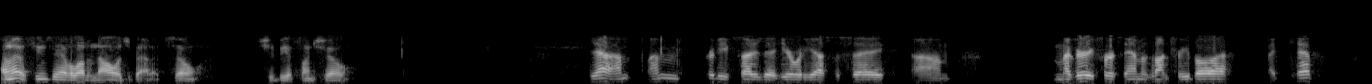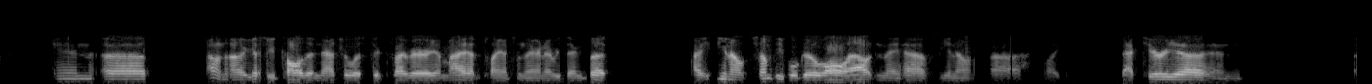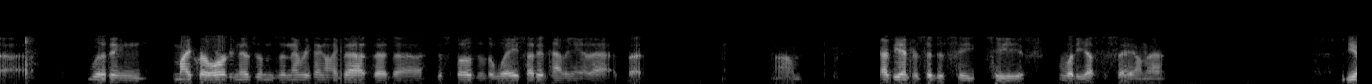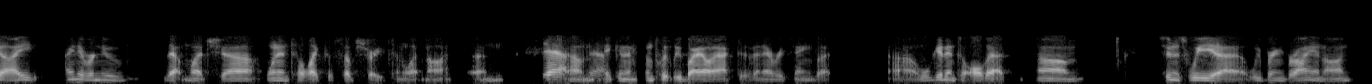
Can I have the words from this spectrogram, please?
I don't know. It seems to have a lot of knowledge about it, so it should be a fun show. Yeah, I'm I'm pretty excited to hear what he has to say. Um, my very first Amazon tree boa I kept in uh I don't know, I guess you'd call it a naturalistic vivarium. I had plants in there and everything, but I you know, some people go all out and they have, you know, uh like bacteria and uh living microorganisms and everything like that that uh dispose of the waste. I didn't have any of that, but um I'd be interested to see see if what he has to say on that. Yeah, I I never knew that much uh went into like the substrates and whatnot and yeah, um yeah. making them completely bioactive and everything, but uh we'll get into all that um as soon as we uh we bring Brian on.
